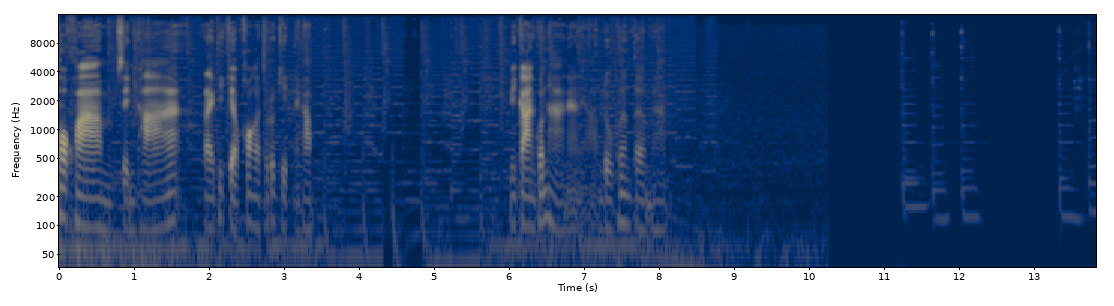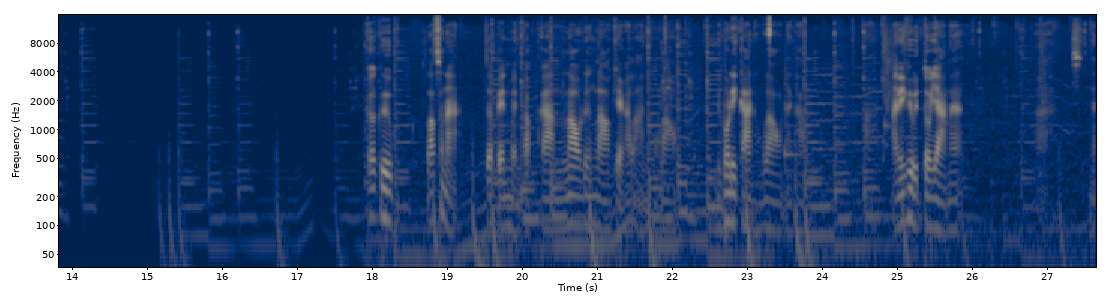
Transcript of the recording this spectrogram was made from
ข้อความสินค้าอะไรที่เกี่ยวข้องกับธุรกิจนะครับ มีการค้นหานะเนี่ยดูเพิ่มเติมนะครับ ก็คือลักษณะจะเป็นเหมือนกับการเล่าเรื่องราวเกี่ยวกับร้านของเรา หรือบริการของเรานะครับ อันนี้คือเป็นตัวอย่างนะใน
